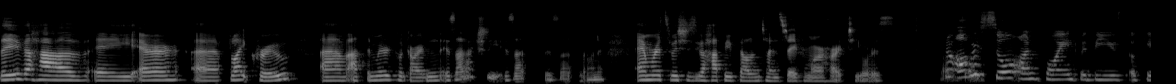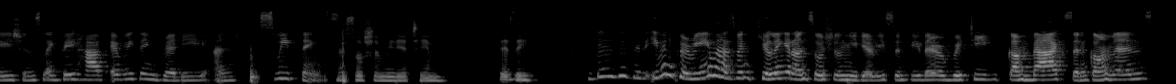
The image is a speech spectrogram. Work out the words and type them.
they have a air uh, flight crew um, at the Miracle Garden. Is that actually is that is that I wonder, Emirates wishes you a happy Valentine's Day from our heart to yours. They're always so on point with these occasions. Like they have everything ready and sweet things. Our social media team. It's busy. Busy, busy. Even Careem has been killing it on social media recently. Their witty comebacks and comments.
